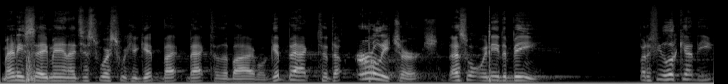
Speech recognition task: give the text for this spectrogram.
Many say, man, I just wish we could get back, back to the Bible, get back to the early church. That's what we need to be. But if you look at the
